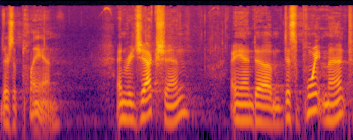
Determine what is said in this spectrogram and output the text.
there's a plan. And rejection and um, disappointment.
